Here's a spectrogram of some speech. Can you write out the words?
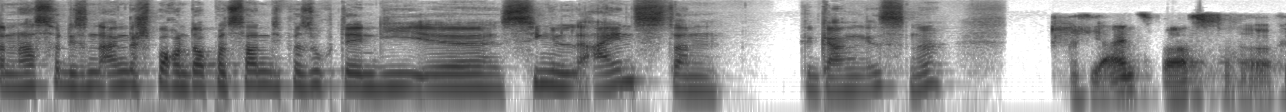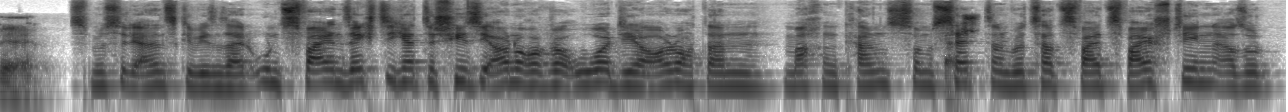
dann hast du diesen angesprochenen Doppel-20-Versuch, der in die äh, Single 1 dann gegangen ist, ne? Die 1 war's? Okay. Das müsste die 1 gewesen sein. Und 62 hatte Cheesy auch noch auf der Uhr, die er auch noch dann machen kann zum Set. Dann wird es halt 2-2 stehen. Also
